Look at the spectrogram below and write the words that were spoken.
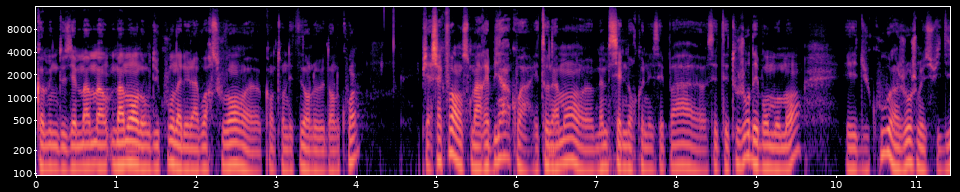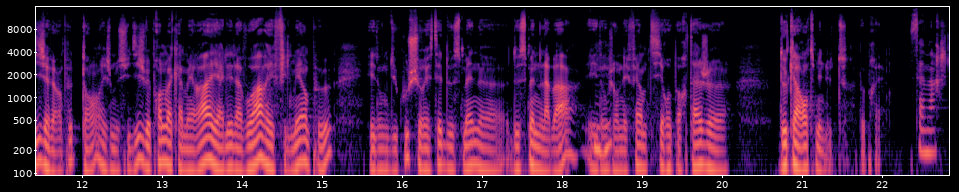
comme une deuxième maman, Donc, du coup, on allait la voir souvent euh, quand on était dans le, dans le coin. Et puis, à chaque fois, on se marrait bien, quoi. Étonnamment, même si elle ne nous reconnaissait pas, c'était toujours des bons moments. Et du coup, un jour, je me suis dit, j'avais un peu de temps, et je me suis dit, je vais prendre ma caméra et aller la voir et filmer un peu. Et donc, du coup, je suis resté deux semaines, deux semaines là-bas. Et donc, mhm. j'en ai fait un petit reportage de 40 minutes, à peu près. Ça marche.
